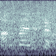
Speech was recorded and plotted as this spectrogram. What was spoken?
犯罪ですから。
